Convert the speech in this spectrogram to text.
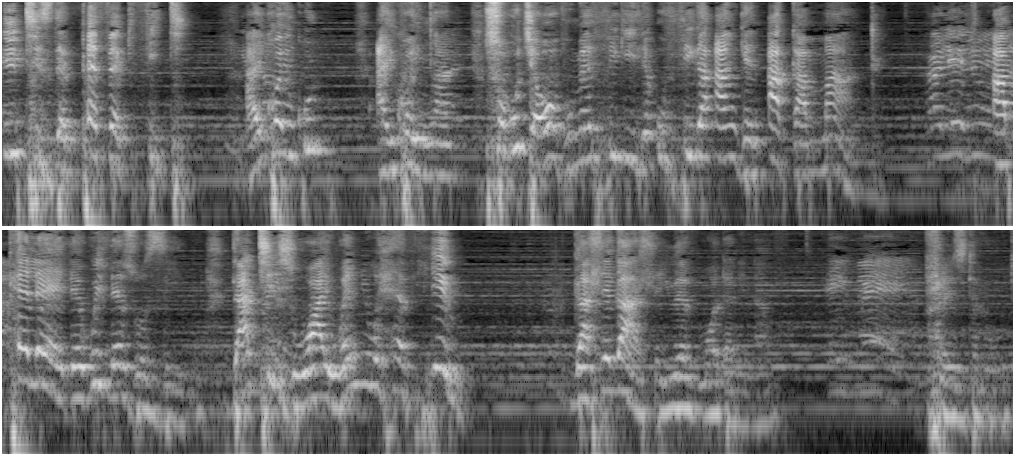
it is the perfect fit. Ayikho inkulu ayikho incane. So uJehova uma efikile ufika angene agamanga Hallelujah. aphelele kwilezo zimo that is why when you have him kahle kahle. You have more than enough. Amen. praise the lord.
